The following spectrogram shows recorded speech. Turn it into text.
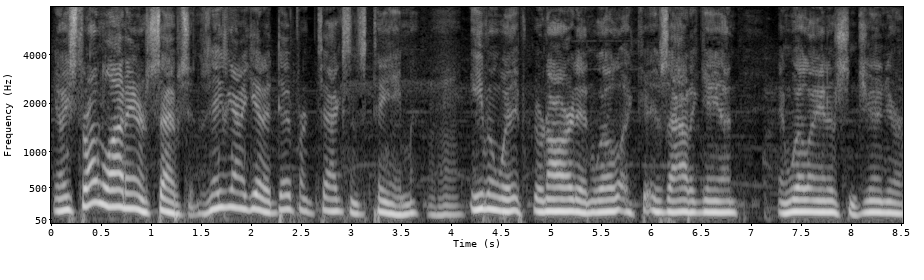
you know he's thrown a lot of interceptions. He's going to get a different Texans team, even with Greenard and Will is out again, and Will Anderson Jr.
